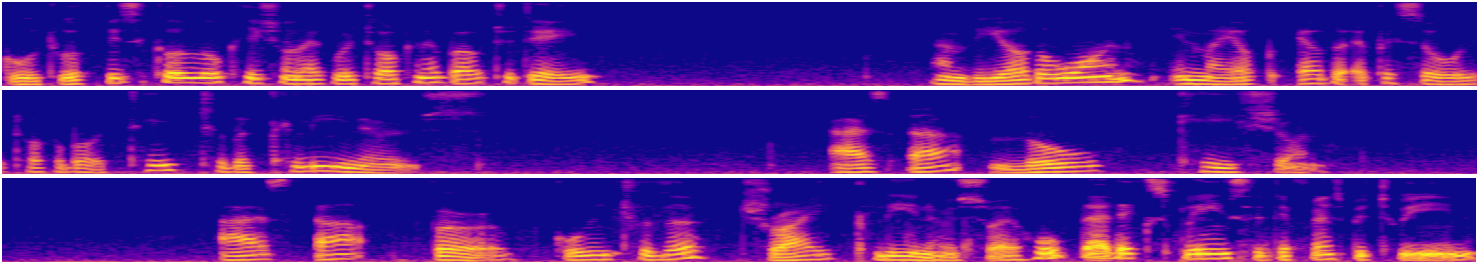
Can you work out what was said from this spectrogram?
go to a physical location like we're talking about today, and the other one in my other episode talk about take to the cleaners as a location as a verb going to the dry cleaner. So I hope that explains the difference between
